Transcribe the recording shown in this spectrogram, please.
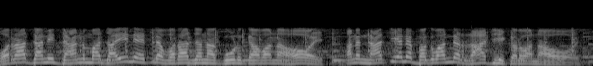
વરાજાની જાનમાં જાય ને એટલે વરાજાના ગુણ ગાવાના હોય અને નાચી અને ભગવાનને રાજી કરવાના હોય.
